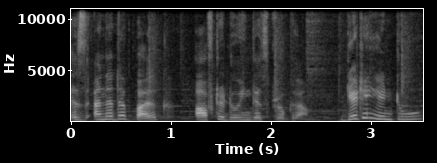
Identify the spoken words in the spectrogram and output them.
is another perk after doing this program. Getting into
